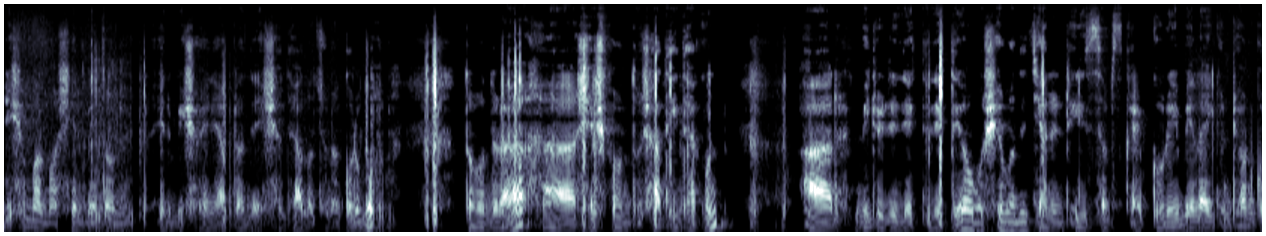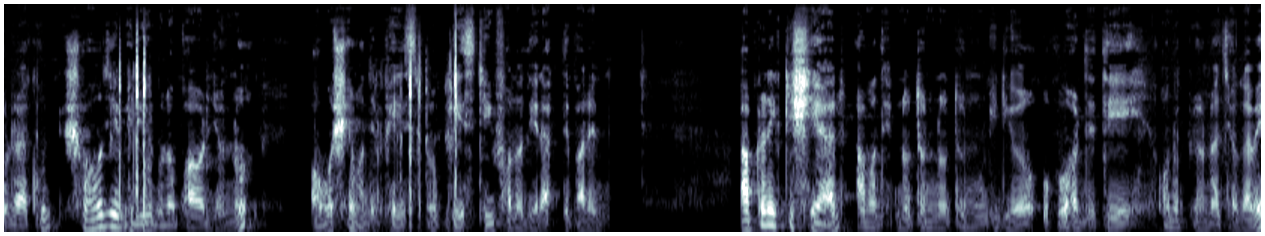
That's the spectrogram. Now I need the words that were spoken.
ডিসেম্বর মাসের বেতন এর বিষয়ে নিয়ে আপনাদের সাথে আলোচনা করব। তো বন্ধুরা শেষ পর্যন্ত সাথেই থাকুন। আর ভিডিওটি দেখতে দেখতে অবশ্যই আমাদের চ্যানেলটি সাবস্ক্রাইব করে বেল আইকনটি অন করে রাখুন। সহজে ভিডিওগুলো পাওয়ার জন্য অবশ্যই আমাদের ফেসবুক পেজটি ফলো দিয়ে রাখতে পারেন। আপনার একটি শেয়ার আমাদের নতুন নতুন ভিডিও উপহার দিতে অনুপ্রেরণা যোগাবে,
